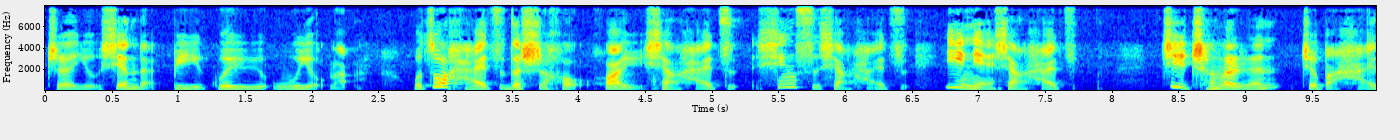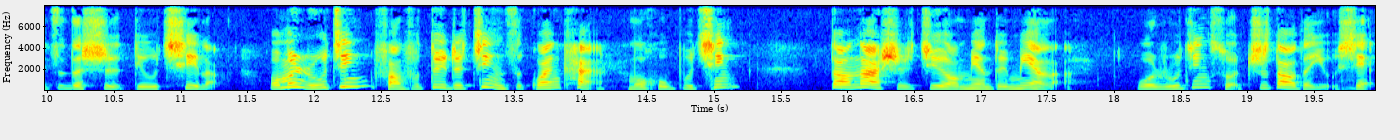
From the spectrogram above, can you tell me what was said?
这有限的必归于无有了。我做孩子的时候，话语像孩子，心思像孩子，意念像孩子；既成了人，就把孩子的事丢弃了。我们如今仿佛对着镜子观看，模糊不清；到那时就要面对面了。我如今所知道的有限，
